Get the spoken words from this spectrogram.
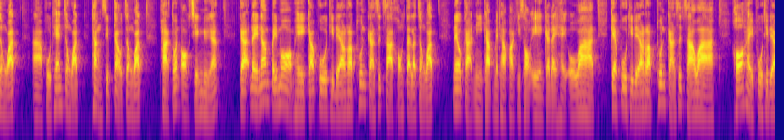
จังหวัดผู้แทนจังหวัด ทั้ง 19 จังหวัด ภาคตะวันออกเฉียงเหนือ กะได้นำไปมอบให้กับผู้ที่ได้รับทุนการศึกษาของแต่ละจังหวัด ในโอกาสนี้ครับแม่ทัพภาคที่ 2 เองก็ได้ให้โอวาทแก่ผู้ที่ได้รับทุนการศึกษาว่า ขอให้ผู้ที่ได้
